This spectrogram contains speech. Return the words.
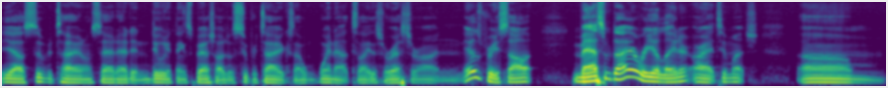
Yeah, I was super tired on Saturday. I didn't do anything special. I was just super tired because I went out to like this restaurant and it was pretty solid. Massive diarrhea later. All right, too much. Um,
